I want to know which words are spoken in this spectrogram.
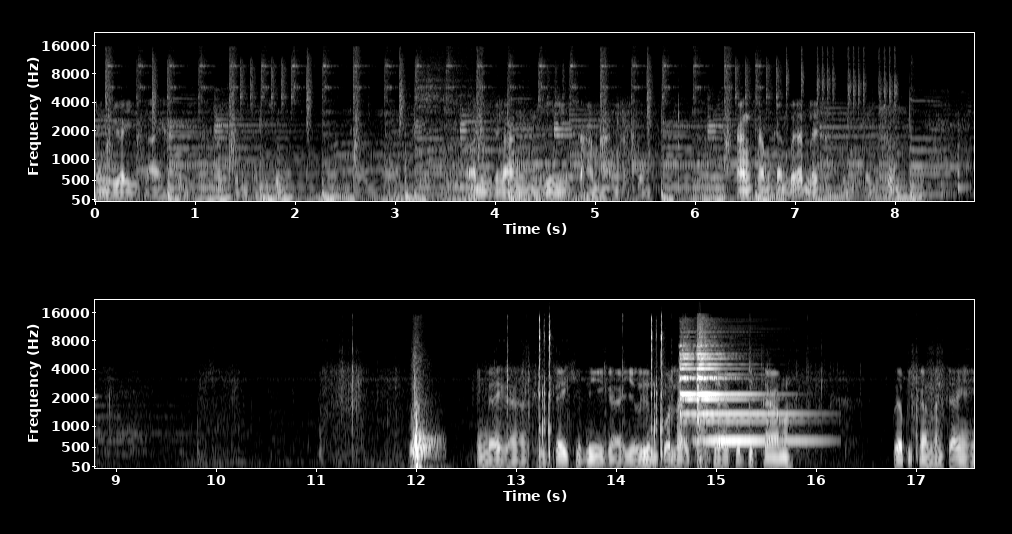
ยังเหลืออีกหลายหั่งครับผมท่านผู้ชมตอนนี้กำลังมีสามหั่งครับผมหั่งทำกันเบิดเลยครับผมท่านผู้ชม ยังไงก็ถือใจคลิปนี้ก็อย่าลืมกดไลค์กดแชร์กดติดตาม เพื่อเป็นกำลังใจให้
